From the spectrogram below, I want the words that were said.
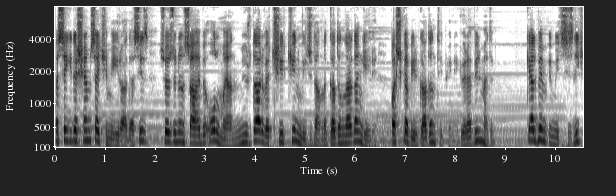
və Seyidə Şəmsə kimi iradəsiz, sözünün sahibi olmayan mürdar və çirkin vicdanlı qadınlardan qeyri başqa bir qadın tipini görə bilmədim. Qəlbim ümidsizlik,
